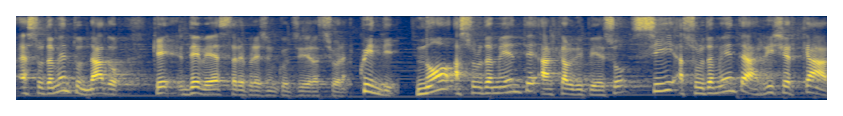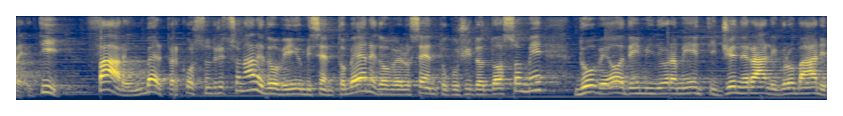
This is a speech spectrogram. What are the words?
è assolutamente un dato dato che deve essere preso in considerazione. Quindi no assolutamente al calo di peso, sì assolutamente a ricercare di fare un bel percorso nutrizionale dove io mi sento bene, dove lo sento cucito addosso a me, dove ho dei miglioramenti generali, globali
